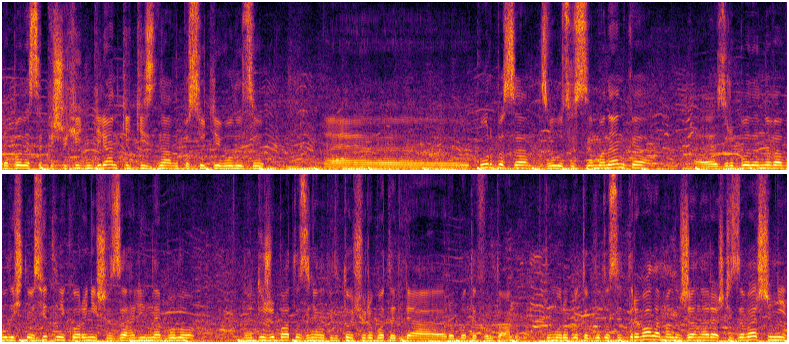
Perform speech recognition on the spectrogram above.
робилися пішохідні ділянки, які знали по суті вулицю е, Курбаса з вулицю Симоненка. Е, Зробили нове вуличне освітлення, якого раніше взагалі не було. Ну і дуже багато зайняли підготовчі роботи для роботи фонтану. Тому роботи були досить тривали, але вже нарешті завершені.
